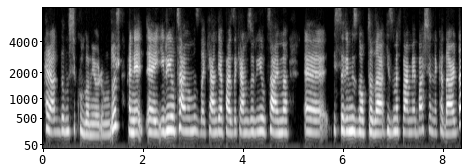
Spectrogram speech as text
herhalde danışı kullanıyorumdur. Hani e, real time'ımız da kendi yapay zekamızın real time'ı e, istediğimiz noktada hizmet vermeye başlayana kadar da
